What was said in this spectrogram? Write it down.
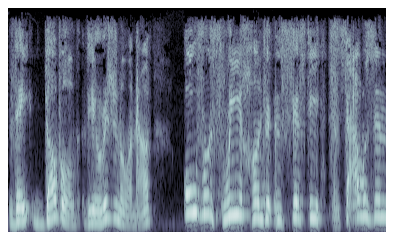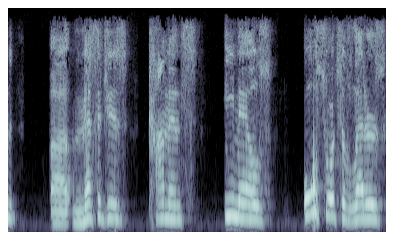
they doubled the original amount over 350,000 uh, messages, comments, emails, all sorts of letters.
